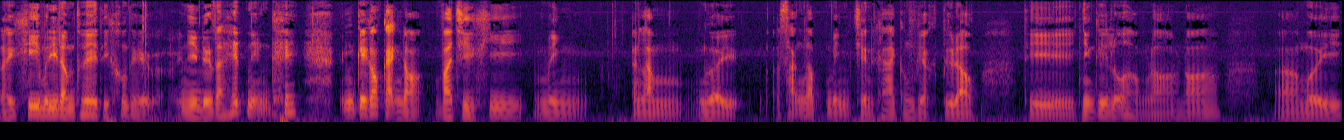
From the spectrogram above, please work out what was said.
đấy khi mà đi làm thuê thì không thể nhìn được ra hết những cái những cái góc cạnh đó. Và chỉ khi mình làm người sáng lập mình triển khai công việc từ đầu thì những cái lỗ hổng đó nó uh, mới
